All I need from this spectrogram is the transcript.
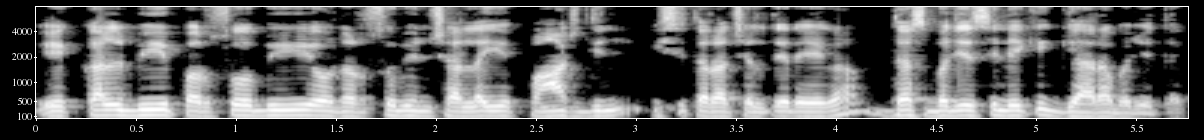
ये कल भी, परसों भी और नरसों भी, इंशाल्लाह ये पाँच दिन इसी तरह चलते रहेगा। दस बजे से लेकर ग्यारह बजे तक।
